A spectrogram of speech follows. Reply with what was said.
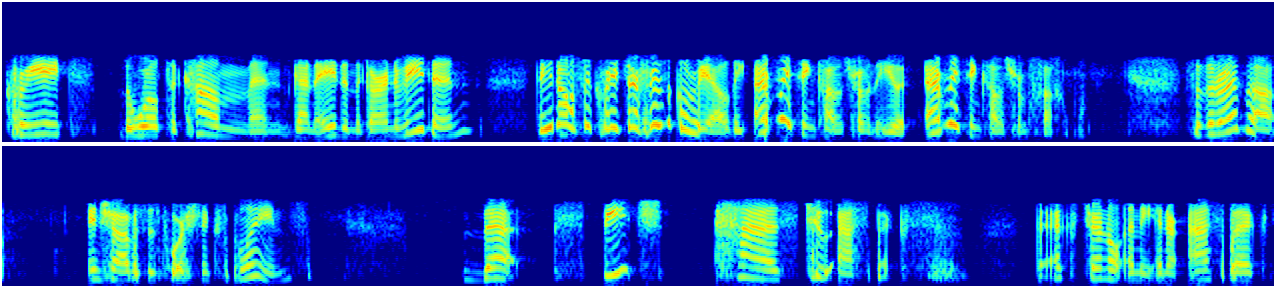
creates the world to come and Gan Eden, the Garden of Eden, the Yud also creates our physical reality. Everything comes from the Yud. Everything comes from Chachma. So the Rebbe in Shabbos' portion explains that speech has two aspects. The external and the inner aspect,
